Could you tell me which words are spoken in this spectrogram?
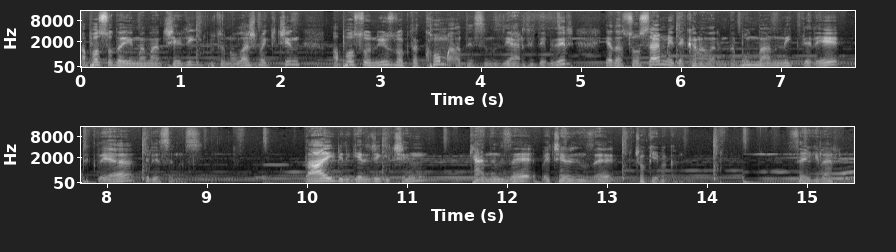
Aposto'da yayınlanan Geek bültenine ulaşmak için apostonews.com adresini ziyaret edebilir ya da sosyal medya kanallarında bulunan linkleri tıklayabilirsiniz. Daha iyi bir gelecek için kendinize ve çevrenize çok iyi bakın. Sevgiler.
